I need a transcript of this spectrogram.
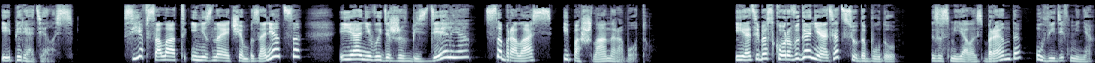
и переоделась. Съев салат и не зная, чем бы заняться, я, не выдержав безделья, собралась и пошла на работу. «Я тебя скоро выгонять отсюда буду», — засмеялась Бренда, увидев меня.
